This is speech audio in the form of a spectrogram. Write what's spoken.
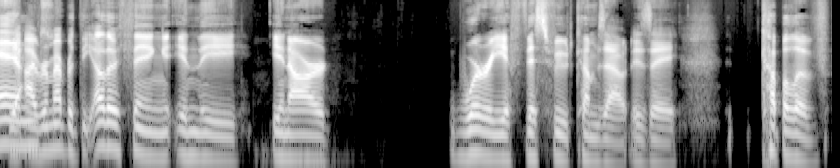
And yeah, I remembered the other thing in the in our worry if this food comes out is a couple of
